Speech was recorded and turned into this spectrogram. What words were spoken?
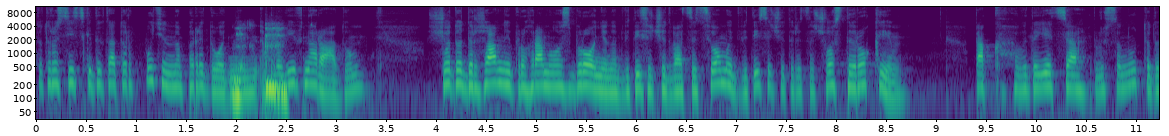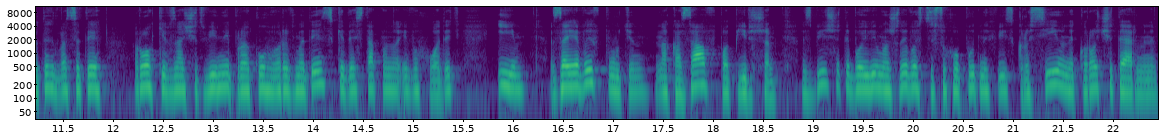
Тут російський диктатор Путін напередодні провів нараду щодо державної програми озброєння на 2027-2036 роки Так видається плюсанути до тих 20 років, значить, війни, про яку говорив Мединський, десь так воно і виходить. І заявив Путін, наказав побільше збільшити бойові можливості сухопутних військ Росії у найкоротші терміни.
